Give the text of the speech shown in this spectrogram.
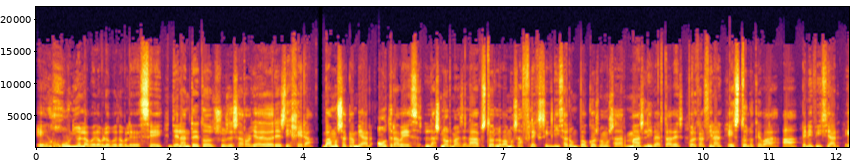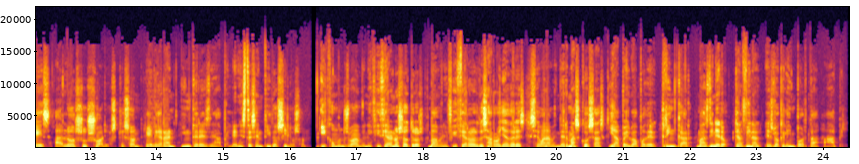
en junio en la WWDC, delante de todos sus desarrolladores, dijera, vamos a cambiar otra vez las normas de la App Store, lo vamos a flexibilizar un poco, os vamos a dar más libertades, porque al final esto lo que va a beneficiar es a los usuarios, que son el gran interés de Apple. En este sentido sí lo son. Y como nos va a beneficiar a nosotros, va a beneficiar a los desarrolladores, se van a vender más cosas y Apple va a poder trincar más dinero, que al final es lo que le importa a Apple.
